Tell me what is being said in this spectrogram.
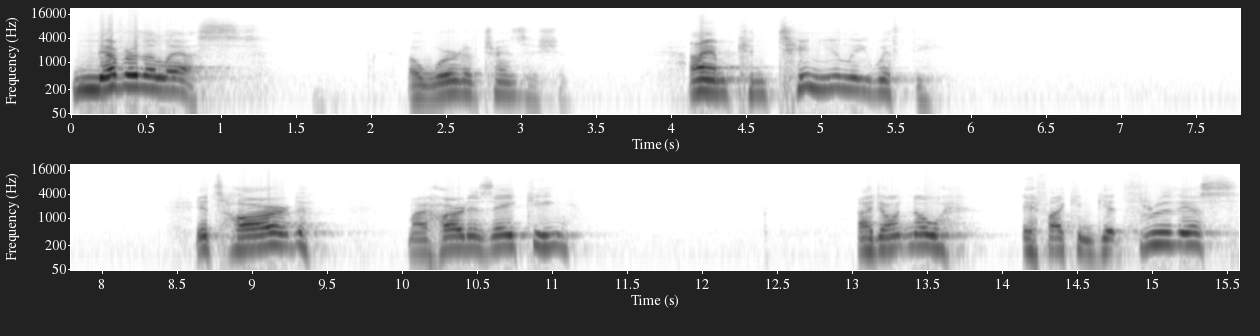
Nevertheless, a word of transition. I am continually with thee it's hard. My heart is aching. I don't know if I can get through this.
